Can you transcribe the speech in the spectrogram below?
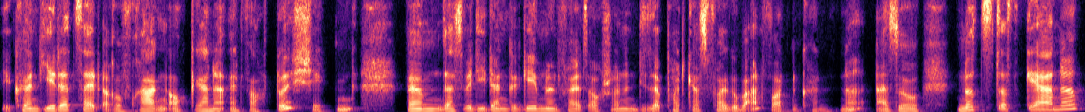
ihr könnt jederzeit eure Fragen auch gerne einfach durchschicken ähm, dass wir die dann gegebenenfalls auch schon in dieser Podcast-Folge beantworten können. Ne? Also nutzt das gerne.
